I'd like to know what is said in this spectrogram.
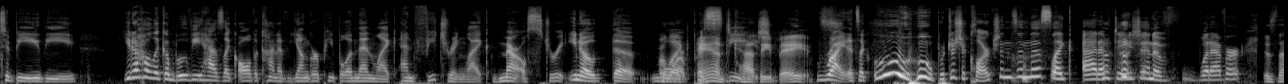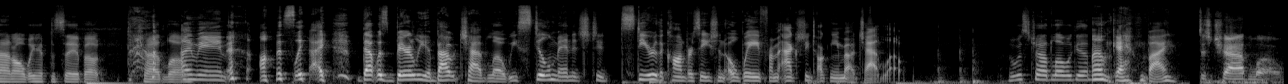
to be the you know how like a movie has like all the kind of younger people and then like and featuring like Meryl Streep, you know, the Or more like prestige. and Kathy Bates. Right. It's like, ooh, ooh, Patricia Clarkson's in this like adaptation of whatever. Is that all we have to say about Chad Lowe? I mean, honestly, I that was barely about Chad Lowe. We still managed to steer the conversation away from actually talking about Chad Lowe. Who is Chad Lowe again? Okay, bye. This is Chad Lowe,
